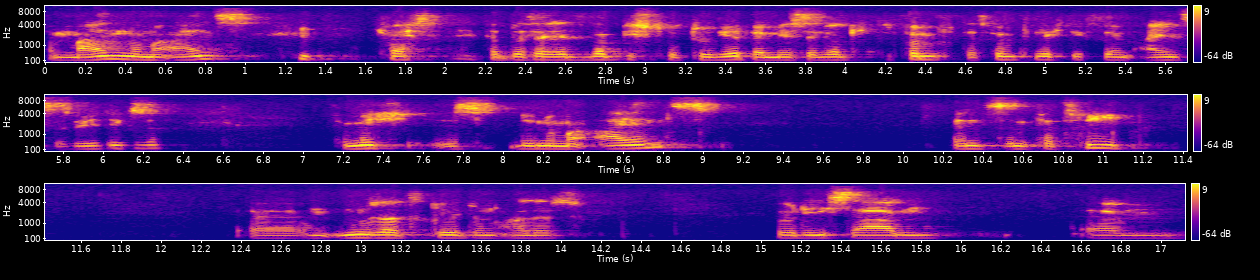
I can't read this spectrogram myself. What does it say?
Meine Nummer 1, ich weiß, ich habe das ja jetzt wirklich strukturiert. Bei mir ist ja wirklich das, fünf, das fünftwichtigste und 1 das Wichtigste. Für mich ist die Nummer 1, wenn es im Vertrieb äh, um Umsatz geht und alles, würde ich sagen, ähm,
